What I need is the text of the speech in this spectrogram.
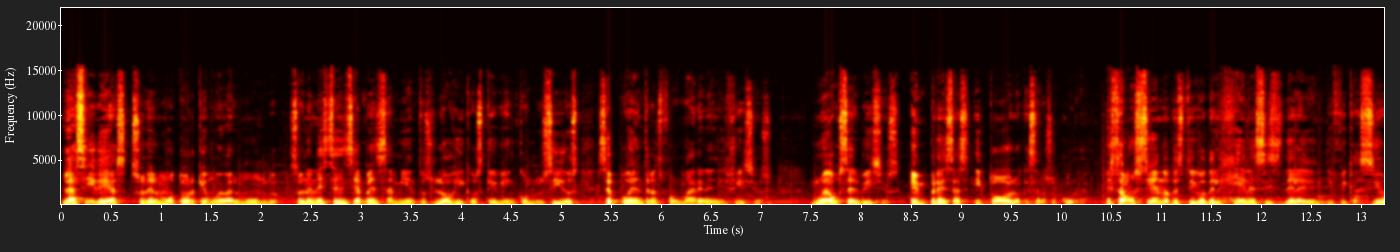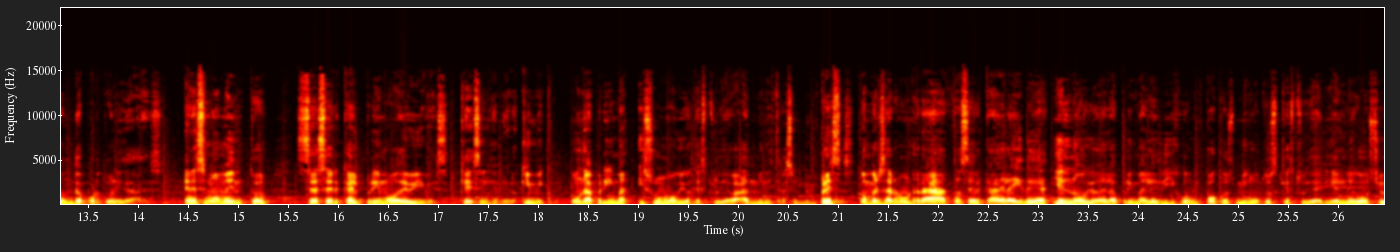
Las ideas son el motor que mueve al mundo, son en esencia pensamientos lógicos que bien conducidos se pueden transformar en edificios, nuevos servicios, empresas y todo lo que se nos ocurra. Estamos siendo testigos del génesis de la identificación de oportunidades. En ese momento se acerca el primo de Vives, que es ingeniero químico, una prima y su novio que estudiaba administración de empresas. Conversaron un rato acerca de la idea y el novio de la prima le dijo en pocos minutos que estudiaría el negocio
